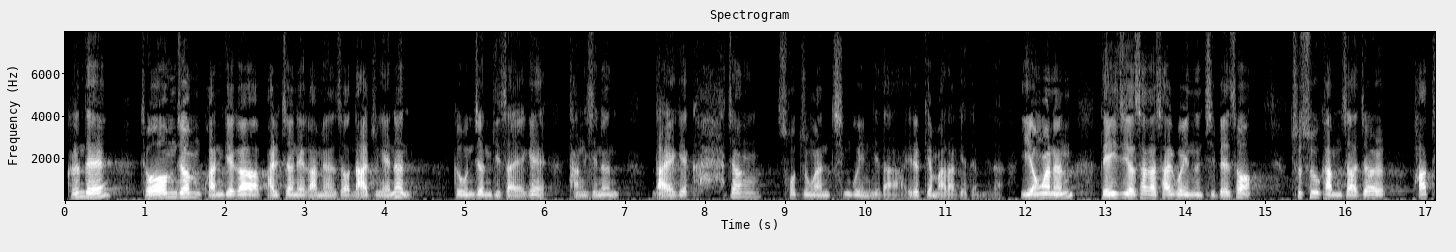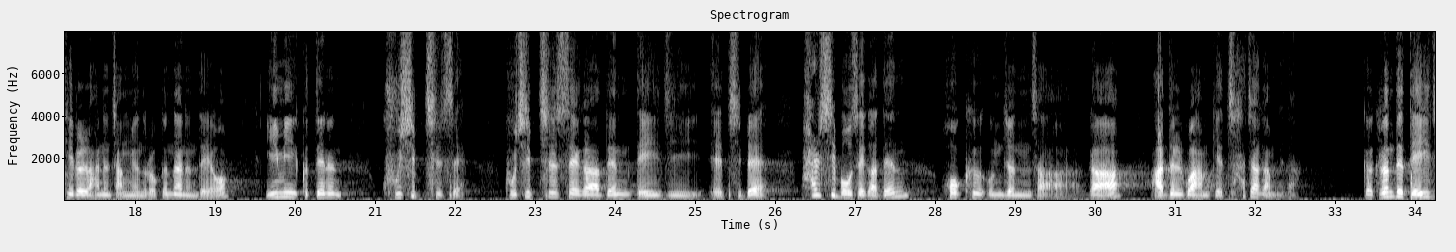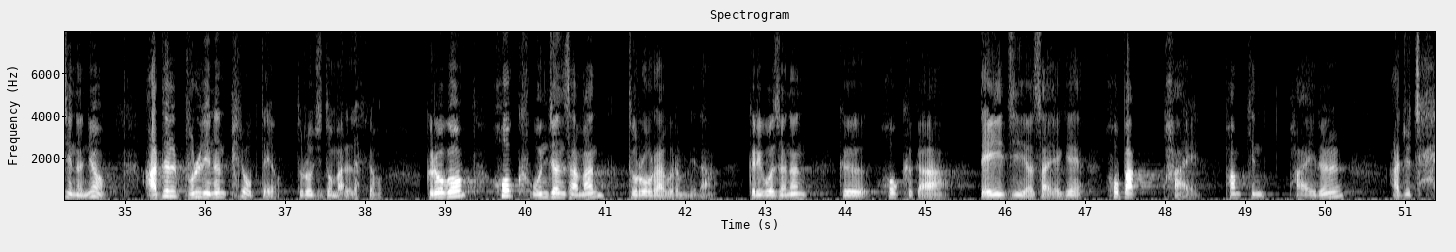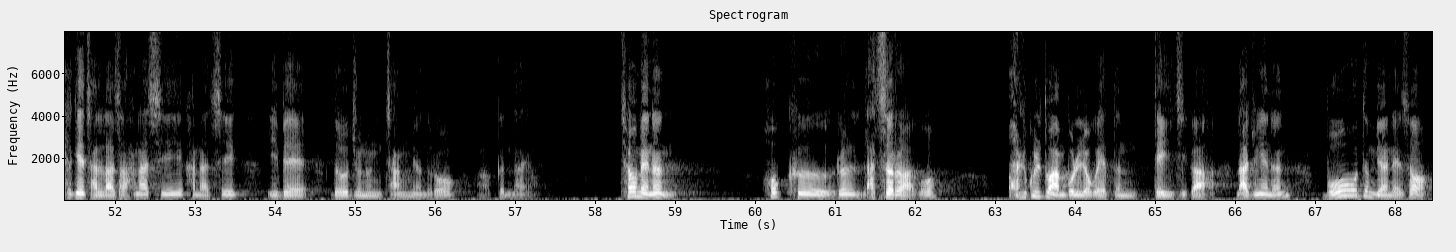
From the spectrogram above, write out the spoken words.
그런데 점점 관계가 발전해 가면서 나중에는 그 운전기사에게 당신은 나에게 가장 소중한 친구입니다. 이렇게 말하게 됩니다. 이 영화는 데이지 여사가 살고 있는 집에서 추수감사절 파티를 하는 장면으로 끝나는데요. 이미 그때는 97세, 97세가 된 데이지의 집에 85세가 된 호크 운전사가 아들과 함께 찾아갑니다. 그러니까 그런데 데이지는요, 아들 분리는 필요 없대요. 들어오지도 말래요. 그러고 호크 운전사만 들어오라 그럽니다. 그리고서는 그 호크가 데이지 여사에게 호박 파이, 펌킨 파이를 아주 잘게 잘라서 하나씩 하나씩 입에 넣어주는 장면으로 어, 끝나요. 처음에는 호크를 낯설어하고 얼굴도 안 보려고 했던 데이지가 나중에는 모든 면에서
